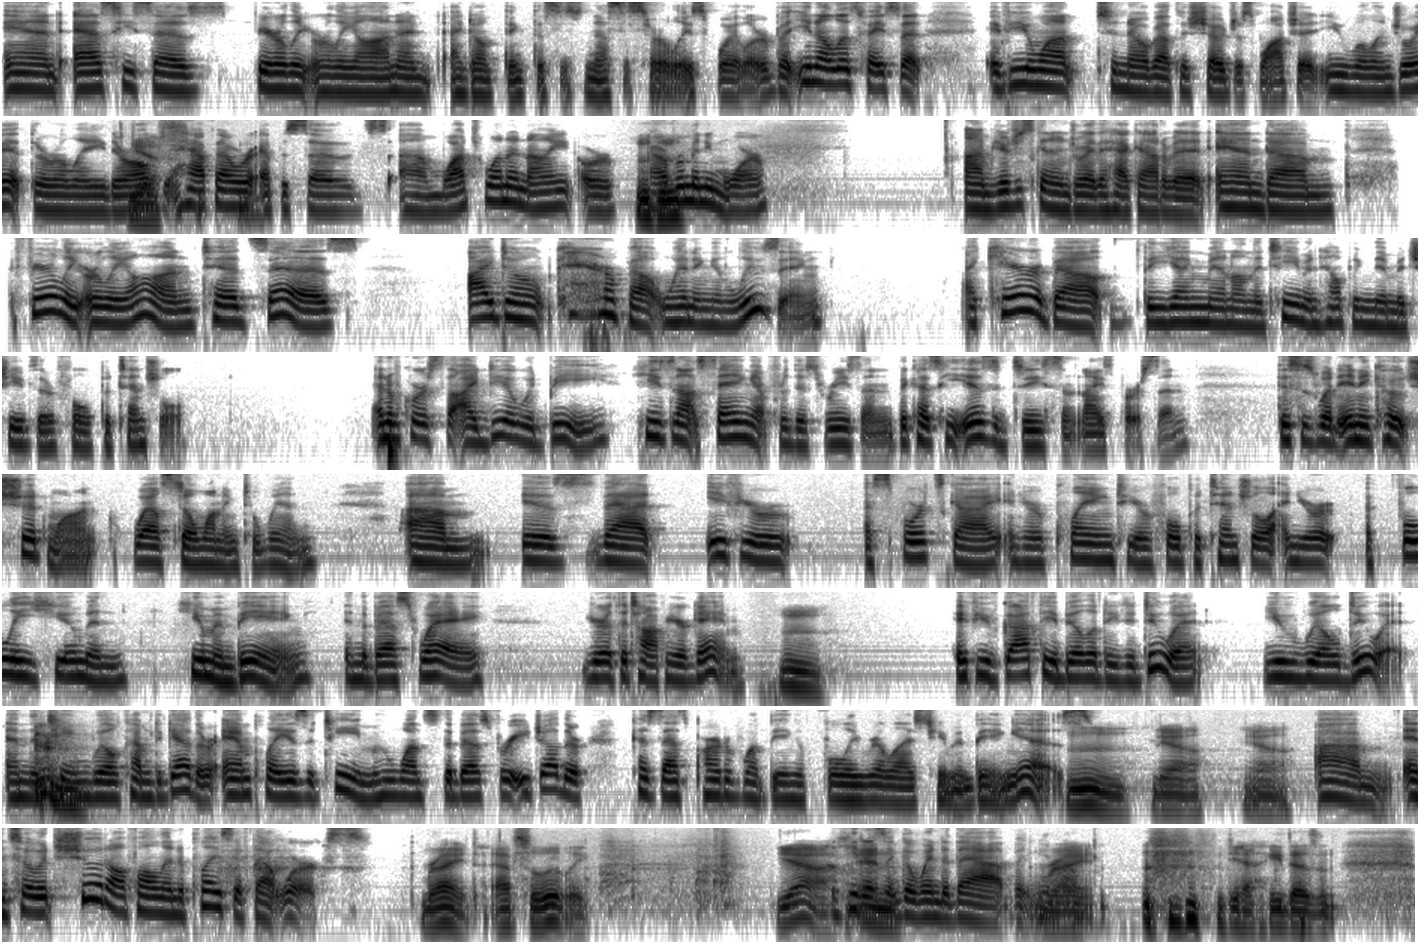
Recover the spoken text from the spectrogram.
And as he says fairly early on, and I don't think this is necessarily a spoiler, but you know, let's face it, if you want to know about the show, just watch it. You will enjoy it thoroughly. They're all Yes. half hour episodes. Um, watch one a night or however many more. Um, you're just going to enjoy the heck out of it. And um, fairly early on, Ted says, I don't care about winning and losing. I care about the young men on the team and helping them achieve their full potential. And of course, the idea would be he's not saying it for this reason because he is a decent, nice person. This is what any coach should want while still wanting to win. Um, is that if you're a sports guy and you're playing to your full potential and you're a fully human human being in the best way, you're at the top of your game. If you've got the ability to do it, you will do it and the team will come together and play as a team who wants the best for each other because that's part of what being a fully realized human being is. Mm, yeah. Yeah. And so it should all fall into place if that works. Right. Absolutely. Yeah. He doesn't and- go into that, but you know. Yeah, he doesn't.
